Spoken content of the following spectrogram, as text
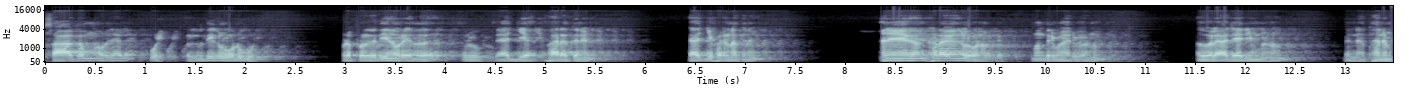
സാഗം എന്ന് പറഞ്ഞാൽ കൂടി. പ്രകൃതികളോടുകൂടി. ഇവിടെ പ്രകൃതി എന്ന് പറയുന്നത് ഒരു രാജ്യഭാരത്തിന് രാജ്യഭരണത്തിന് അനേകം ഘടകങ്ങൾ വേണമല്ലോ മന്ത്രിമാർ വേണം അതുപോലെ ആചാര്യം വേണം പിന്നെ ധനം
